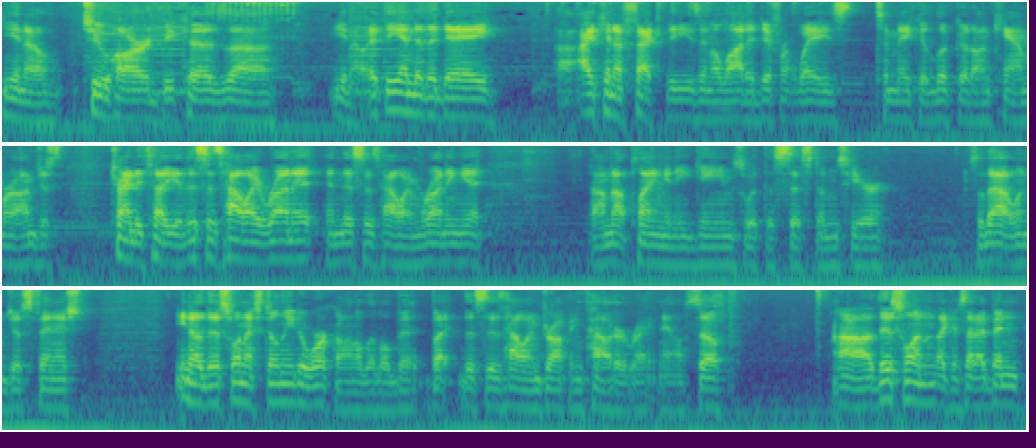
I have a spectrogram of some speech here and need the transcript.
you know, too hard because uh, you know, at the end of the day, I can affect these in a lot of different ways to make it look good on camera. I'm just trying to tell you this is how I run it and this is how I'm running it. I'm not playing any games with the systems here. So that one just finished. You know, this one I still need to work on a little bit, but this is how I'm dropping powder right now. So uh, this one, like I said, I've been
